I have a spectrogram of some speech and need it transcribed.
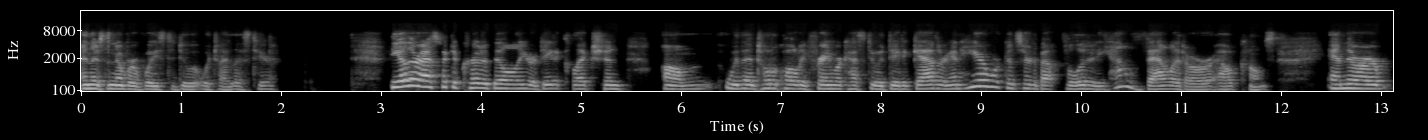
and there's a number of ways to do it, which I list here. The other aspect of credibility or data collection um, within total quality framework has to do with data gathering. And here we're concerned about validity. How valid are our outcomes? And there are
